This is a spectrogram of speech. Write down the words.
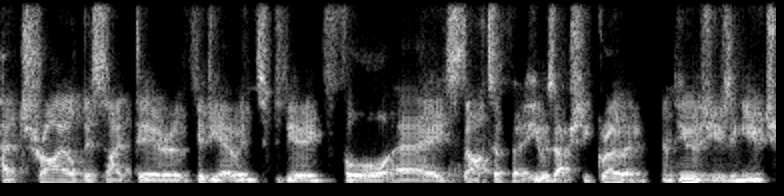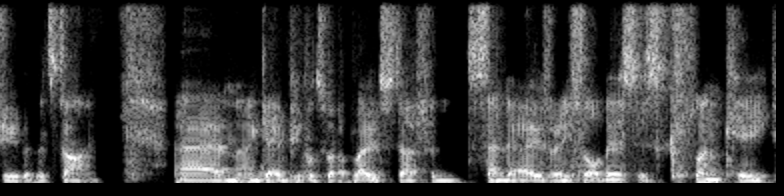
had trialed this idea of video interviewing for a startup that he was actually growing, and he was using YouTube at the time um, and getting people to upload stuff and send it over. And he thought this is clunky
